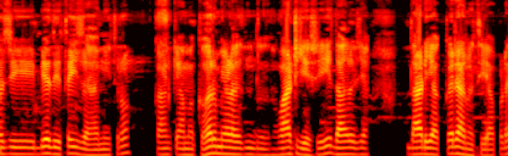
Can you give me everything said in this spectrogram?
હજી બે દી થઈ જાય મિત્રો. કારણ કે અમે ઘર મેળે વાટીએ છીએ. દાદિયા દાડિયા કર્યા નથી આપણે.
